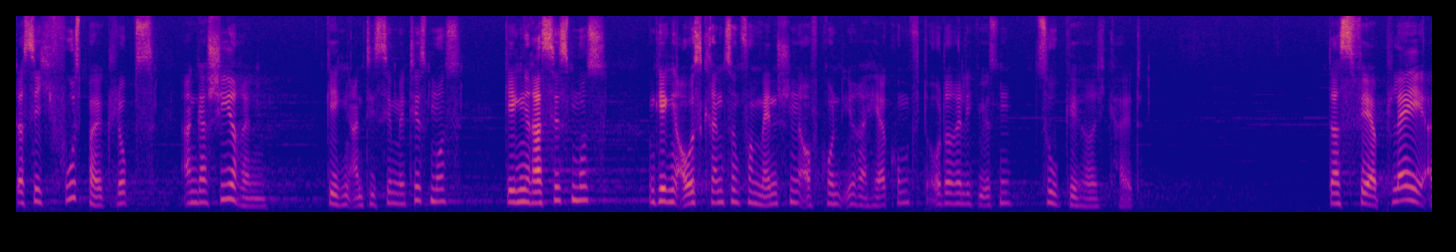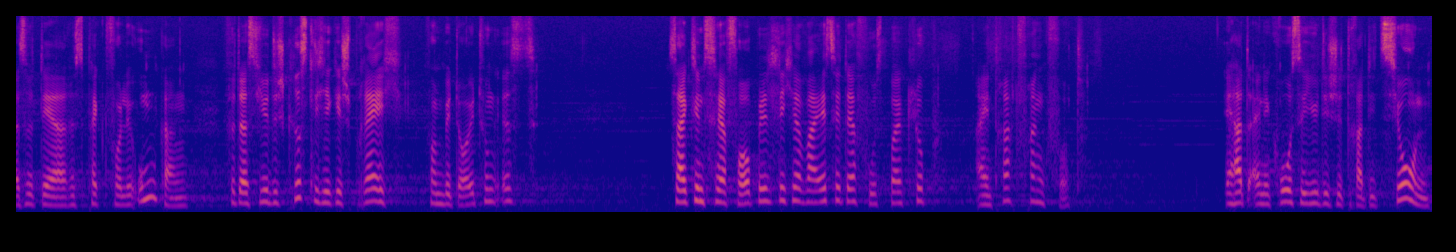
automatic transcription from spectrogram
dass sich Fußballclubs engagieren gegen Antisemitismus, gegen Rassismus und gegen Ausgrenzung von Menschen aufgrund ihrer Herkunft oder religiösen Zugehörigkeit. Das Fair Play, also der respektvolle Umgang, für das jüdisch-christliche Gespräch von Bedeutung ist, zeigt in sehr vorbildlicher Weise der Fußballclub Eintracht Frankfurt. Er hat eine große jüdische Tradition,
